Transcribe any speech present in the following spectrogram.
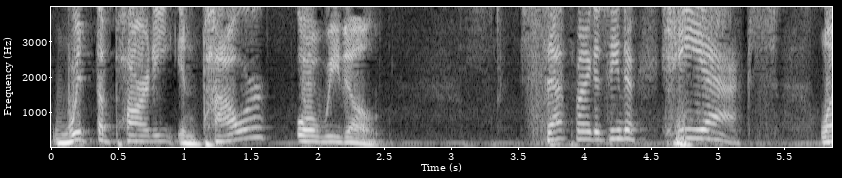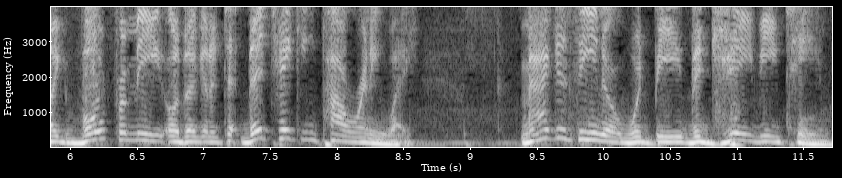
with the party in power or we don't. Seth Magaziner, he acts like vote for me or they're going to, they're taking power anyway. Magaziner would be the JV team.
